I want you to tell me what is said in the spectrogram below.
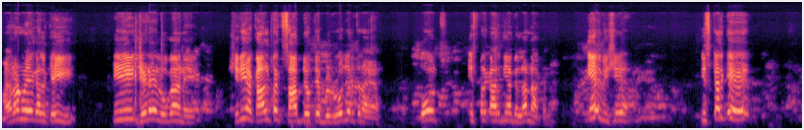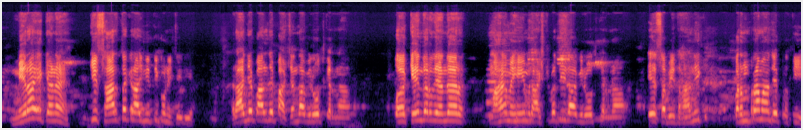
ਮੈਂ ਉਹਨਾਂ ਨੂੰ ਇਹ ਗੱਲ ਕਹੀ ਕਿ ਜਿਹੜੇ ਲੋਕਾਂ ਨੇ ਸ਼੍ਰੀ ਅਕਾਲ ਤਖਤ ਸਾਹਿਬ ਦੇ ਉੱਤੇ ਬਲਡੋਜ਼ਰ ਚਲਾਇਆ, ਉਹ ਇਸ ਪ੍ਰਕਾਰ ਦੀਆਂ ਗੱਲਾਂ ਨਾ ਕਰਨ। ਇਹ ਵਿਸ਼ੇ ਹੈ ਇਸ ਕਰਕੇ ਮੇਰਾ ਇਹ ਕਹਿਣਾ ਹੈ ਕਿ ਸਾਰਥਕ ਰਾਜਨੀਤਿਕ ਹੋਣੀ ਚਾਹੀਦੀ ਹੈ। ਰਾਜਪਾਲ ਦੇ ਭਾਸ਼ਣ ਦਾ ਵਿਰੋਧ ਕਰਨਾ ਔਰ ਕੇਂਦਰ ਦੇ ਅੰਦਰ ਮਹਾਮਹਿਮ ਰਾਸ਼ਟਰਪਤੀ ਦਾ ਵਿਰੋਧ ਕਰਨਾ, ਇਹ ਸੰਵਿਧਾਨਿਕ ਪਰੰਪਰਾਵਾਂ ਦੇ ਪ੍ਰਤੀ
